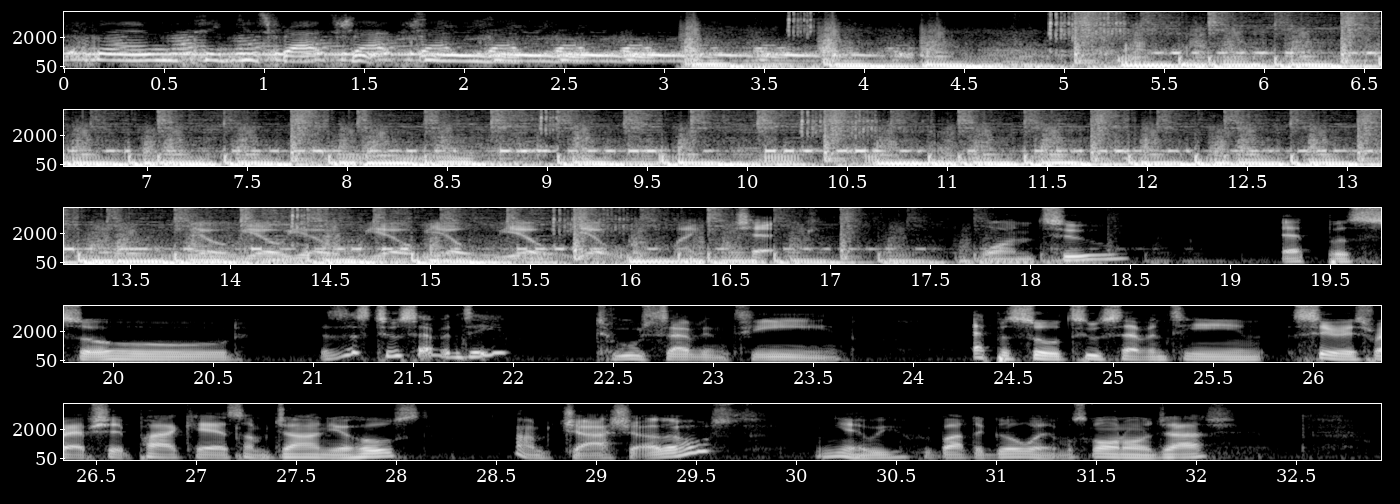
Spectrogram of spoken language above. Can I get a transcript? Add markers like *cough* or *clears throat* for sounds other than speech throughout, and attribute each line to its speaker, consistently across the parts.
Speaker 1: friend Tiggy's Rat Shit series.
Speaker 2: Yo, yo, yo, yo, yo, yo, yo. Mic check. One, two. Episode. Is this 217?
Speaker 3: 217.
Speaker 2: Episode 217. Serious Rap Shit Podcast. I'm John, your host.
Speaker 3: I'm Josh, your other host.
Speaker 2: Yeah, we, we about to go in. What's going on, Josh?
